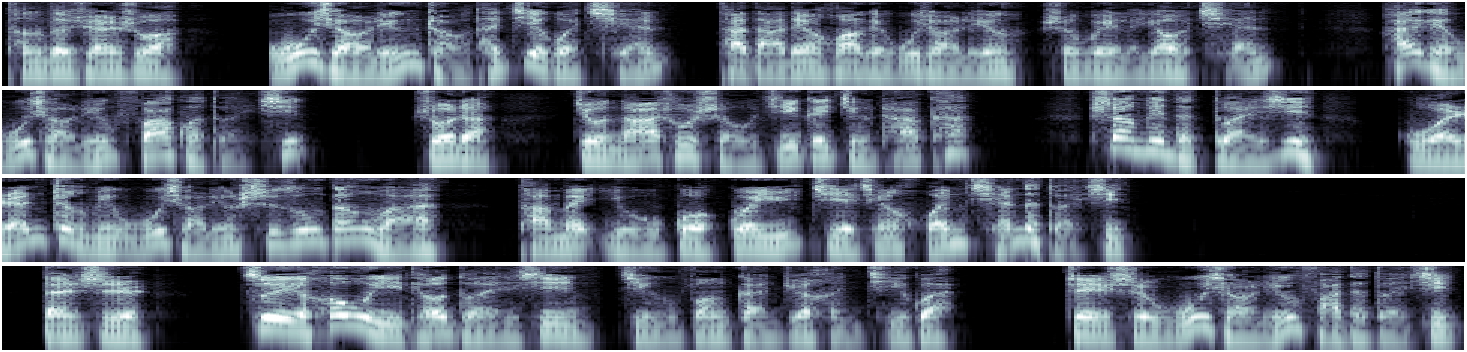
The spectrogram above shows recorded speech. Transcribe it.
滕德全说吴小玲找他借过钱，他打电话给吴小玲是为了要钱，还给吴小玲发过短信。说着就拿出手机给警察看，上面的短信。果然证明吴小玲失踪当晚，他们有过关于借钱还钱的短信。但是最后一条短信，警方感觉很奇怪。这是吴小玲发的短信，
